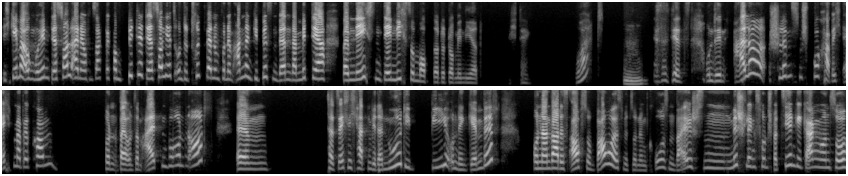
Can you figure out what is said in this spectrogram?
ich gehe mal irgendwo hin, der soll eine auf den Sack bekommen, bitte, der soll jetzt unterdrückt werden und von dem anderen gebissen werden, damit der beim nächsten den nicht so mobbt oder dominiert. Ich denke, what? Mhm. Das ist jetzt, und den allerschlimmsten Spruch habe ich echt mal bekommen von, bei unserem alten Wohnort. Ähm, tatsächlich hatten wir da nur die Bi und den Gambit. Und dann war das auch so, Bauer ist mit so einem großen weißen Mischlingshund spazieren gegangen und so.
